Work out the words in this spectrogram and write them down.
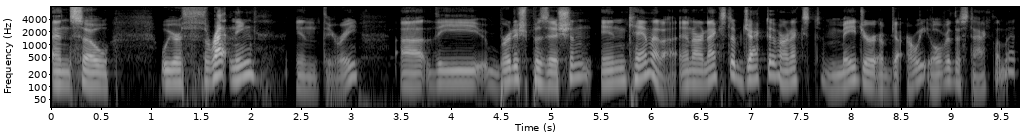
And so we are threatening, in theory, uh, the British position in Canada. And our next objective, our next major objective, are we over the stack limit?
